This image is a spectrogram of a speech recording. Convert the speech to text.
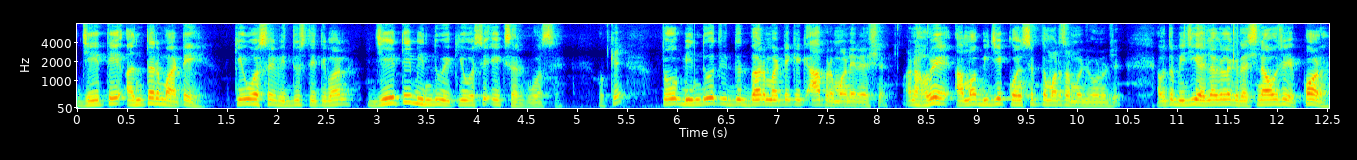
જે તે અંતર માટે કેવું હશે વિદ્યુત સ્થિતિમાન, જે તે બિંદુએ કેવું હશે એક સરખું હશે. ઓકે? તો બિંદુવત વિદ્યુતભાર માટે કંઈક આ પ્રમાણે રહેશે. અને હવે આમાં બીજી એક કોન્સેપ્ટ તમારે સમજવાનો છે. હવે તો બીજી અલગ અલગ રચનાઓ છે, પણ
